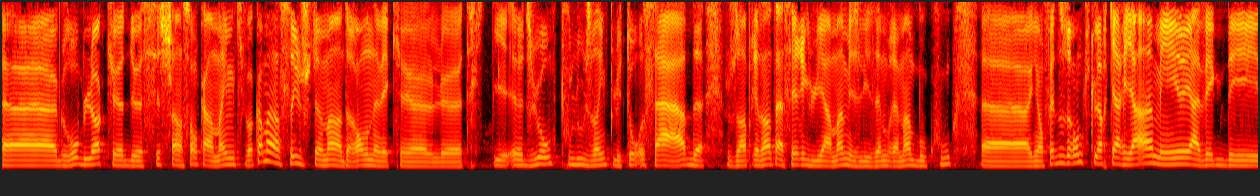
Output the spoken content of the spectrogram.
Euh, gros bloc de six chansons quand même qui va commencer justement en drone avec euh, le euh, duo toulousain plutôt, Saad. Je vous en présente assez régulièrement, mais je les aime vraiment beaucoup. Euh, ils ont fait du drone toute leur carrière, mais avec des,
